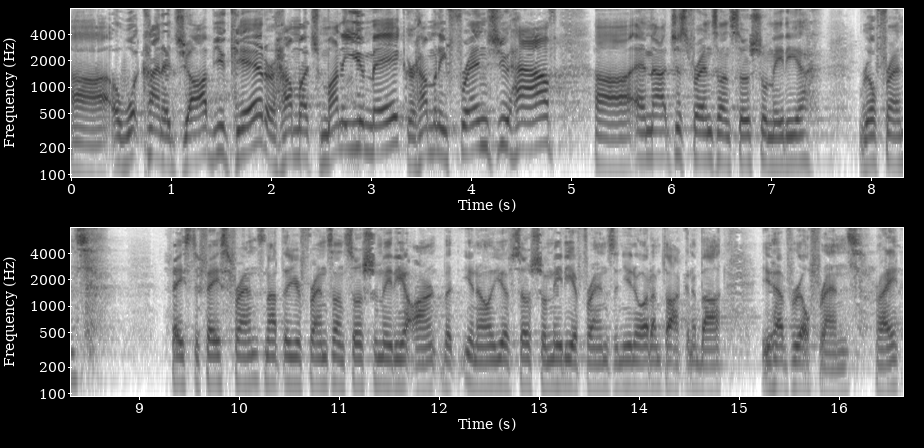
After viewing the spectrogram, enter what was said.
uh, what kind of job you get, or how much money you make, or how many friends you have, uh, and not just friends on social media, real friends face to face friends. Not that your friends on social media aren't, but you know, you have social media friends and you know what I'm talking about. You have real friends, right?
